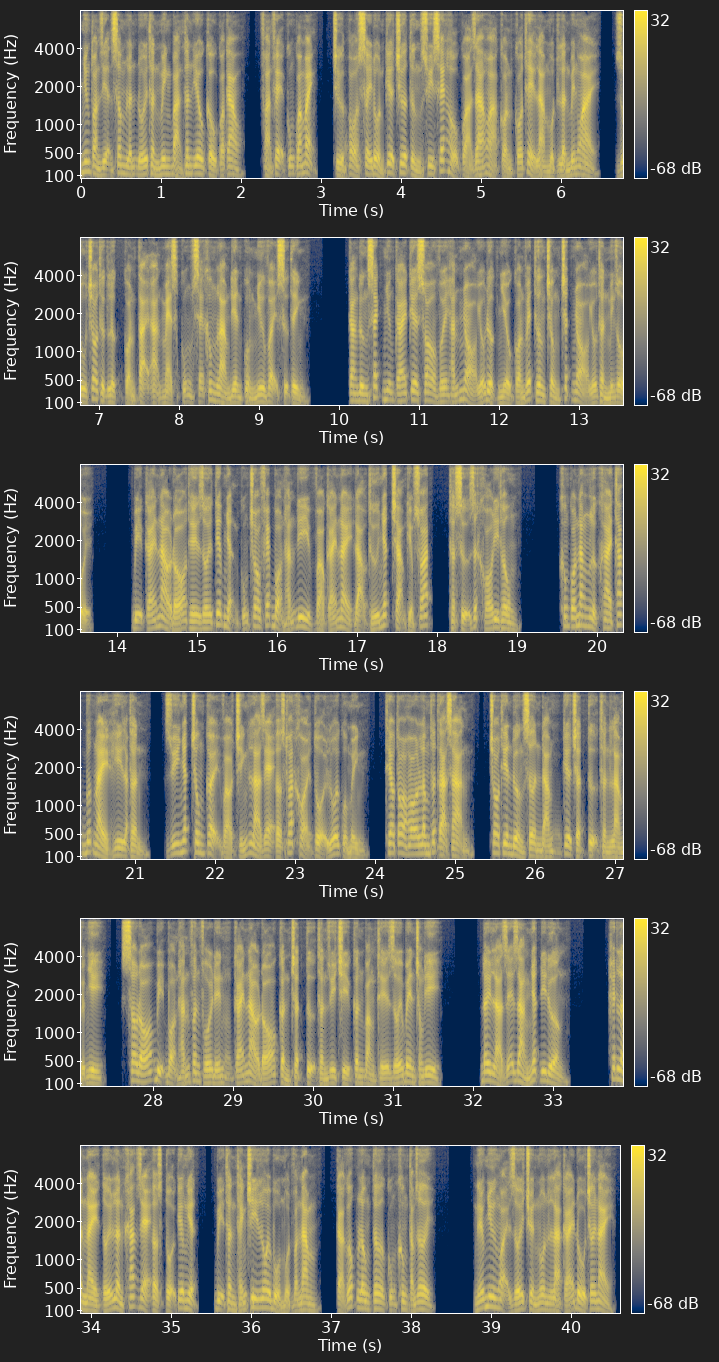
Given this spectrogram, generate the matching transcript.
Nhưng toàn diện xâm lấn đối thần minh bản thân yêu cầu quá cao phản vệ cũng quá mạnh, trừ bỏ xây đồn kia chưa từng suy xét hậu quả giá hỏa còn có thể làm một lần bên ngoài, dù cho thực lực còn tại ạn mess cũng sẽ không làm điên cuồng như vậy sự tình. Càng đừng sách những cái kia so với hắn nhỏ yếu được nhiều còn vết thương trồng chất nhỏ yếu thần minh rồi. Bị cái nào đó thế giới tiếp nhận cũng cho phép bọn hắn đi vào cái này đạo thứ nhất trạm kiểm soát, thật sự rất khó đi thông. Không có năng lực khai thác bước này hy lạp thần, duy nhất trông cậy vào chính là rẽ ở thoát khỏi tội lỗi của mình, theo to ho lâm thất tạ sản, cho thiên đường sơn đám kia trật tự thần làm việc nhi, sau đó bị bọn hắn phân phối đến cái nào đó cần trật tự thần duy trì cân bằng thế giới bên trong đi đây là dễ dàng nhất đi đường. Hết lần này tới lần khác rẻ ở tội tiêu nghiệt, bị thần thánh chi lôi bổ một và năm, cả gốc lông tơ cũng không tắm rơi. Nếu như ngoại giới truyền ngôn là cái đồ chơi này,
